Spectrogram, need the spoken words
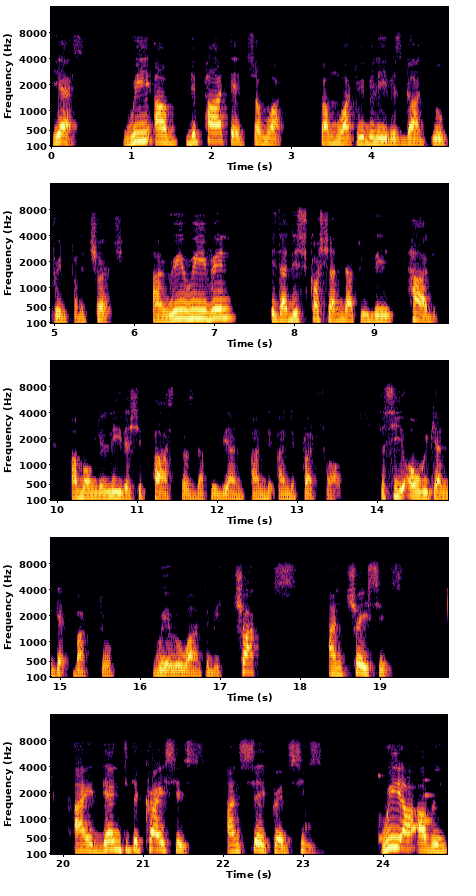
Yes, we have departed somewhat from what we believe is God's blueprint for the church. And reweaving is a discussion that will be had among the leadership pastors that will be on, on, the, on the platform to see how we can get back to where we want to be. Tracks and traces, identity crisis, and sacred season. We are having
